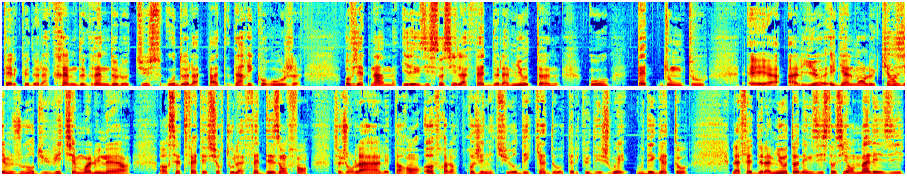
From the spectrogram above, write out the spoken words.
tels que de la crème de graines de lotus ou de la pâte d'haricots rouges. Au Vietnam, il existe aussi la fête de la mi-automne, ou Tet et a lieu également le 15e jour du 8e mois lunaire. Or, cette fête est surtout la fête des enfants. Ce jour-là, les parents offrent à leur progéniture des cadeaux tels que des jouets ou des gâteaux. La fête de la mi-automne existe aussi en Malaisie,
